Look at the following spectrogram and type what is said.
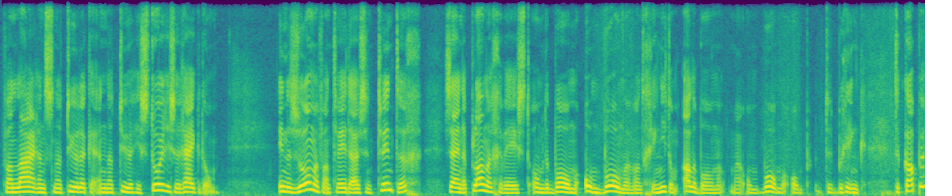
van Larens natuurlijke en natuurhistorische rijkdom. In de zomer van 2020 zijn er plannen geweest om de bomen, om bomen, want het ging niet om alle bomen, maar om bomen op de brink te kappen.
